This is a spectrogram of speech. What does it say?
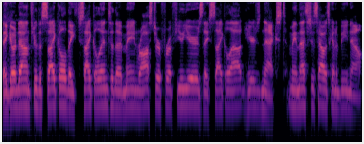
They go down through the cycle. They cycle into the main roster for a few years. They cycle out. Here's next next. I mean, that's just how it's going to be now.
